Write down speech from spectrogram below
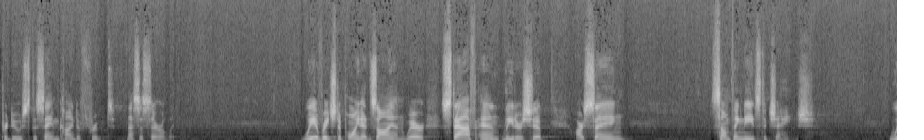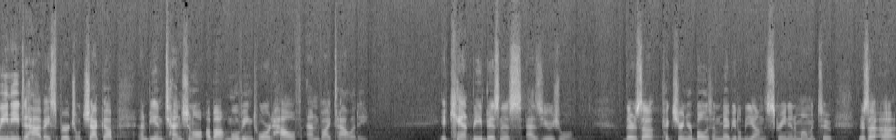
produce the same kind of fruit necessarily. We have reached a point at Zion where staff and leadership are saying something needs to change. We need to have a spiritual checkup and be intentional about moving toward health and vitality. It can't be business as usual. There's a picture in your bulletin. Maybe it'll be on the screen in a moment, too. There's a, a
